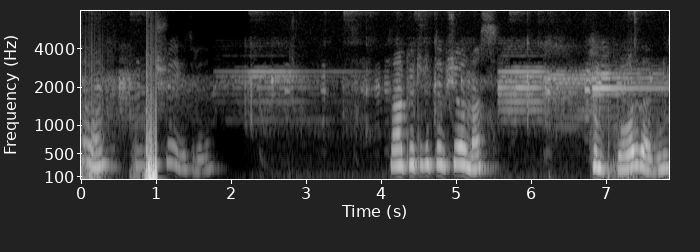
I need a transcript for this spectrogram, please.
Tamam. Bunu şuraya getirelim. Daha kötülükte bir şey olmaz. Bu arada bunu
